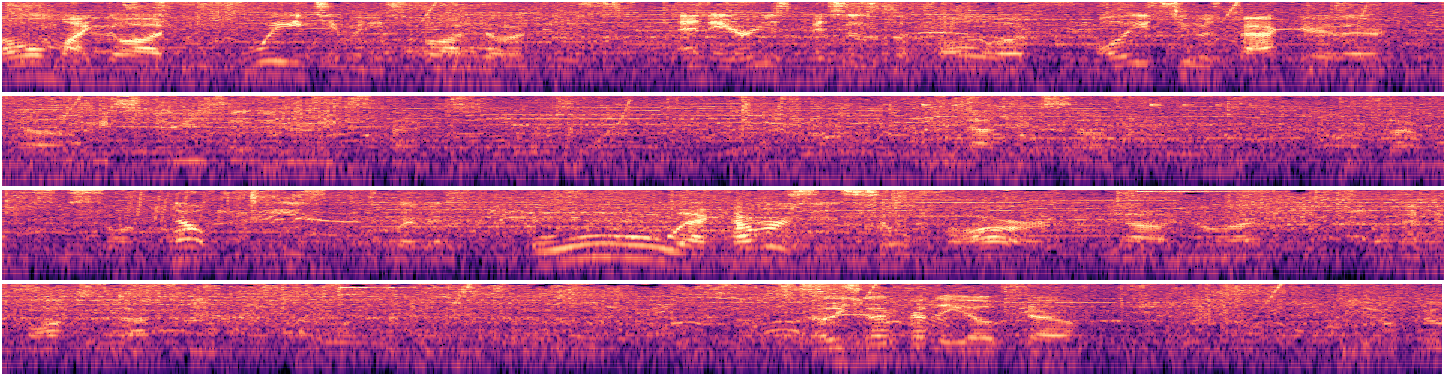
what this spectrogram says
Oh my god, way too many spot dodges. And Aries misses the follow-up. All to do is back air there. Yeah, guess the reason you expect. I that mix up. Oh, is that just start? No, he's living. Ooh, that covers it so far. Yeah, no, that, is actually. Oh, he's going for the Yoko. The Yoko?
